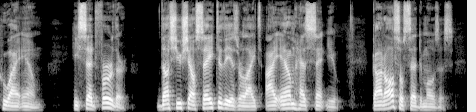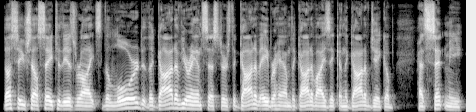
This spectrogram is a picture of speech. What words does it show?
who I am. He said further, Thus you shall say to the Israelites, I am has sent you. God also said to Moses, Thus you shall say to the Israelites, The Lord, the God of your ancestors, the God of Abraham, the God of Isaac, and the God of Jacob, has sent me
